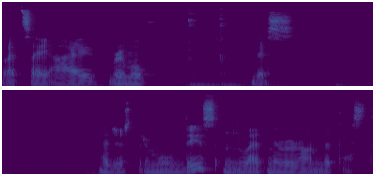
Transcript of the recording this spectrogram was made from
let's say I remove this. I just remove this and let me rerun the test.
